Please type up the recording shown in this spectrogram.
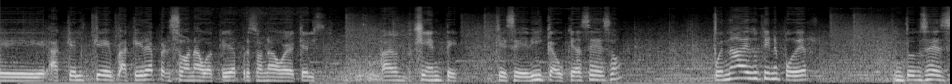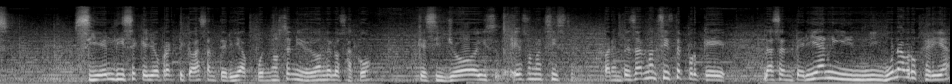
Eh, aquel que, aquella persona o aquella persona o aquel ah, gente que se dedica o que hace eso, pues nada, eso tiene poder. Entonces, si él dice que yo practicaba santería, pues no sé ni de dónde lo sacó. Que si yo, eso no existe. Para empezar, no existe porque la santería ni ninguna brujería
